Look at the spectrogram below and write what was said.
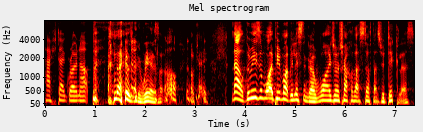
Hashtag grown up. I know it was really weird. It's like, oh, okay. Now, the reason why people might be listening, going, why do you want to track all that stuff? That's ridiculous.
